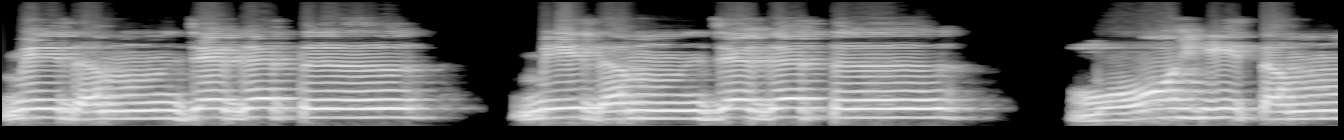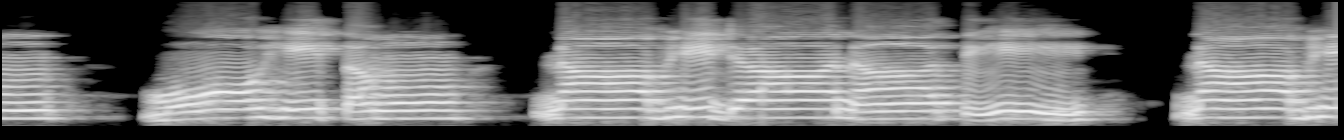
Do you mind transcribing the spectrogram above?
मिदं जगत् मिदं जगत्। मोहितं मोहितं नाभिजानाति नाभिजानाति।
